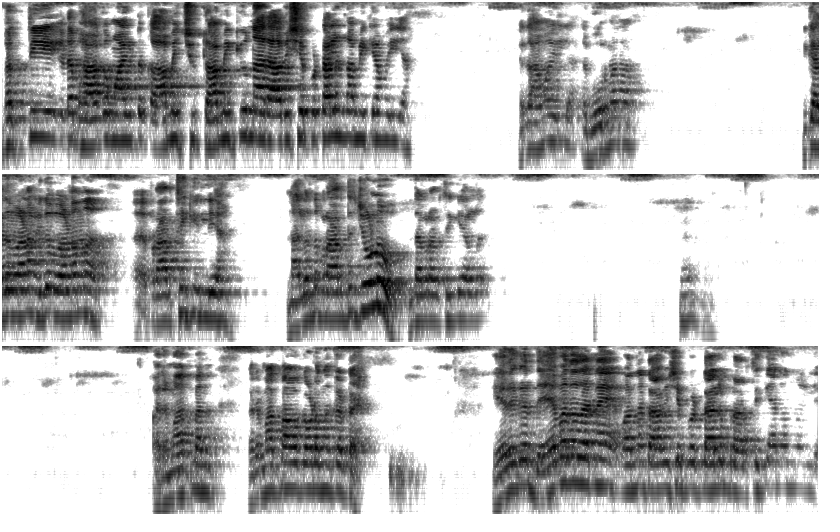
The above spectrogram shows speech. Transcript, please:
ഭക്തിയുടെ ഭാഗമായിട്ട് കാമിച്ചു കാമിക്കൂ എന്ന് ആരാവശ്യപ്പെട്ടാലും കാമിക്കാൻ വയ്യ. കാമമില്ല പൂർണത. എനിക്കത് വേണം ഇത് വേണമെന്ന് പ്രാർത്ഥിക്കില്ല. എന്നാലൊന്ന് പ്രാർത്ഥിച്ചോളൂ. എന്താ പ്രാർത്ഥിക്കാനുള്ളത്? ഉം. പരമാത്മൻ പരമാത്മാവൊക്കെ അവിടെ നിൽക്കട്ടെ. ഏതെങ്കിലും ദേവത തന്നെ വന്നിട്ട് ആവശ്യപ്പെട്ടാലും പ്രാർത്ഥിക്കാനൊന്നുമില്ല.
